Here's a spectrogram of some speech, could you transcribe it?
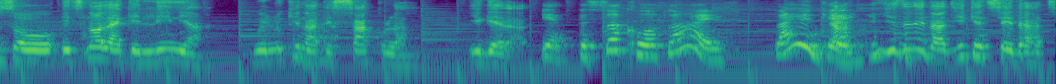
So it's not like a linear. We're looking at a circular. You get that? Yeah, the circle of life. Lion Yeah, King. if you say that, you can say that.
